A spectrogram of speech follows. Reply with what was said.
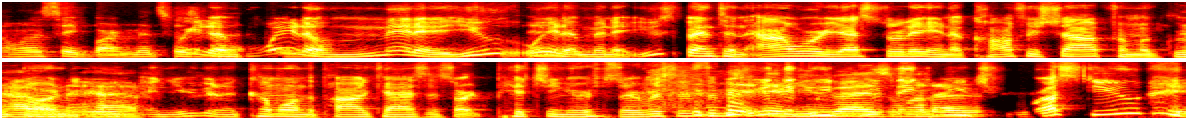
I want to say bar mitzvahs Wait a wait a minute. You wait a minute. You spent an hour yesterday in a coffee shop from a Groupon and a and you're gonna come on the podcast and start pitching your services to people. You If think you we, guys wanna- trust you? if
